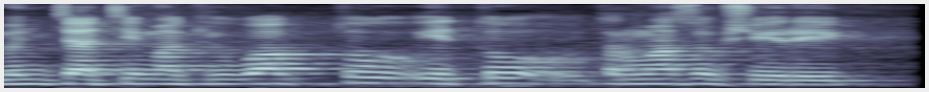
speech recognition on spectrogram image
Mencaci maki waktu itu termasuk syirik.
